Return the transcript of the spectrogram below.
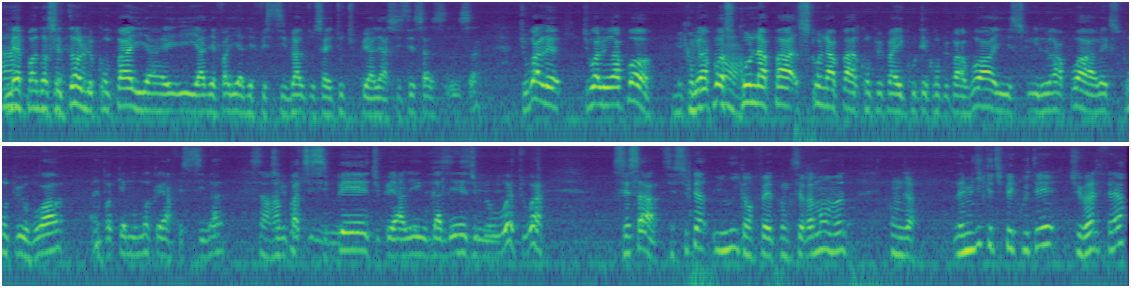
Ah, mais pendant ce temps, le compas, il y a, il y a des fois, il y a des festivals, tout ça et tout, tu peux aller assister ça, ça. Tu vois le, tu vois le rapport. Mais le rapport, ce qu'on n'a pas, ce qu'on n'a pas, qu'on peut pas écouter, qu'on peut pas voir, et le rapport avec ce qu'on peut voir à n'importe quel moment qu'il y a un festival. Tu peux participer, tu peux aller regarder, tu peux, ouais, tu vois. C'est ça. C'est super unique en fait. Donc c'est vraiment en mode, comment dire, la musique que tu peux écouter, tu vas le faire.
